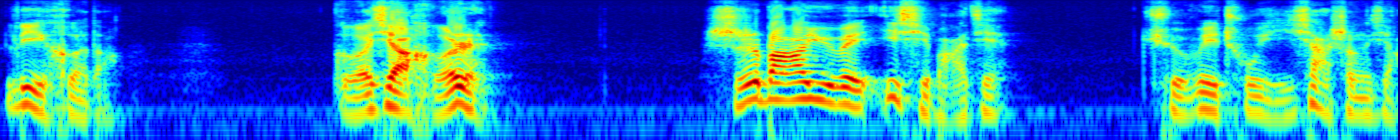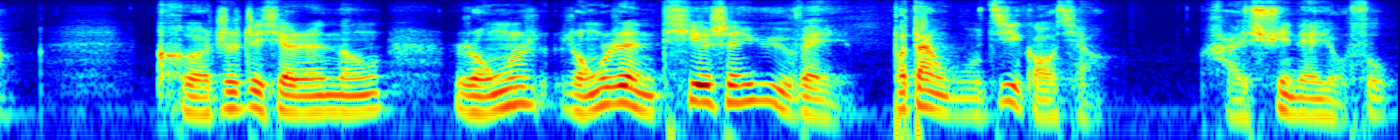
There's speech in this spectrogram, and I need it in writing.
厉喝道：“阁下何人？”十八御卫一起拔剑，却未出一下声响，可知这些人能容容忍贴身御卫，不但武技高强，还训练有素。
